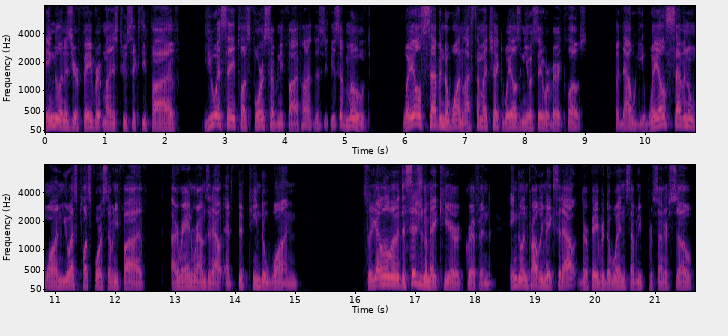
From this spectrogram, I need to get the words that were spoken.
England is your favorite, minus 265. USA plus 475. Huh. This, these have moved. Wales 7 to 1. Last time I checked, Wales and USA were very close. But now we Wales 7 to 1, US plus 475. Iran rounds it out at 15 to 1. So you got a little bit of a decision to make here, Griffin. England probably makes it out. They're favored to win 70% or so.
